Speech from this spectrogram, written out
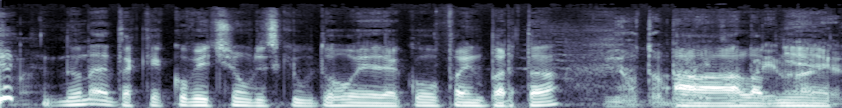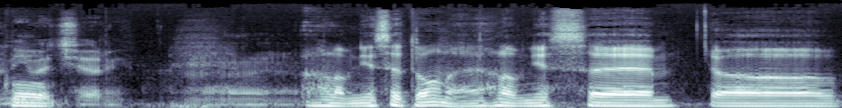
No. No ne, tak jako většinou vždycky u toho je jako fajn parta. Jo, to byly a dobrý hlavně jako, večery. hlavně se to ne, hlavně se uh,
